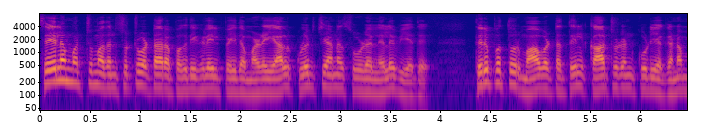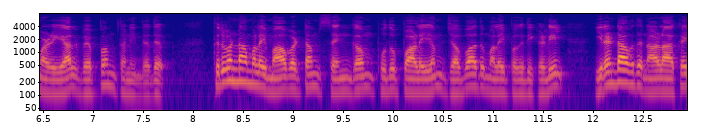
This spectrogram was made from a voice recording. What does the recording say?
சேலம் மற்றும் அதன் சுற்றுவட்டார பகுதிகளில் பெய்த மழையால் குளிர்ச்சியான சூழல் நிலவியது. திருப்பத்தூர் மாவட்டத்தில் காற்றுடன் கூடிய கனமழையால் வெப்பம் தணிந்தது. திருவண்ணாமலை மாவட்டம் செங்கம் புதுப்பாளையம் ஜவ்வாது மலை பகுதிகளில் இரண்டாவது நாளாக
